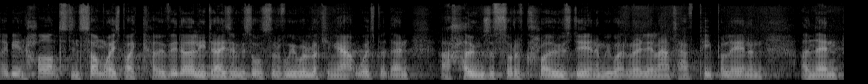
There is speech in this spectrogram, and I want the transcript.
Maybe enhanced in some ways by COVID. Early days, it was all sort of we were looking outwards, but then our homes have sort of closed in and we weren't really allowed to have people in. And, and then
